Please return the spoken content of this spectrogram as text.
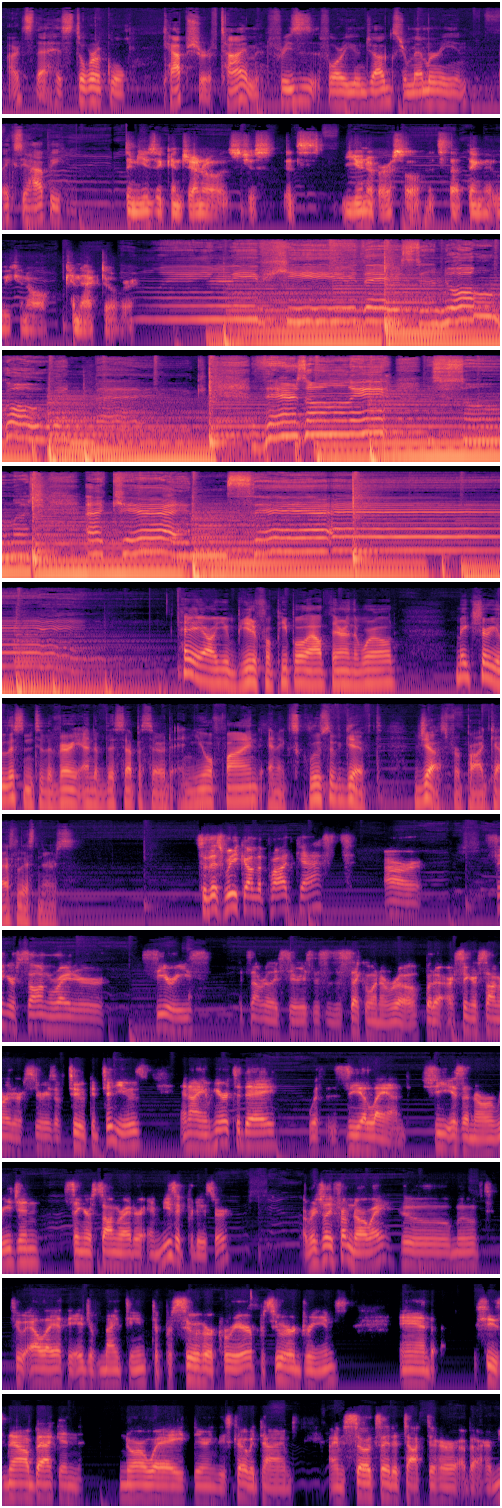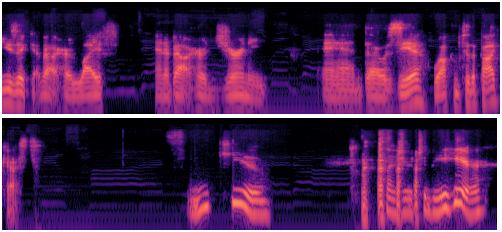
Art's that historical capture of time. It freezes it for you and jogs your memory and makes you happy. The music in general is just, it's universal. It's that thing that we can all connect over. When you leave here, there's no going back. There's only so much I can Hey, all you beautiful people out there in the world. Make sure you listen to the very end of this episode, and you'll find an exclusive gift just for podcast listeners. So, this week on the podcast, our singer songwriter series it's not really a series, this is the second one in a row, but our singer songwriter series of two continues. And I am here today with Zia Land. She is a Norwegian singer songwriter and music producer, originally from Norway, who moved to LA at the age of 19 to pursue her career, pursue her dreams. And she's now back in Norway during these COVID times. I'm so excited to talk to her about her music, about her life, and about her journey. And uh, Zia, welcome to the podcast. Thank you. Pleasure to be here.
